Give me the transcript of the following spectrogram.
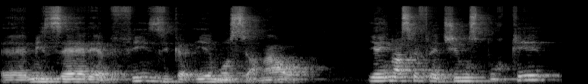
é, miséria física e emocional. E aí nós refletimos por que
